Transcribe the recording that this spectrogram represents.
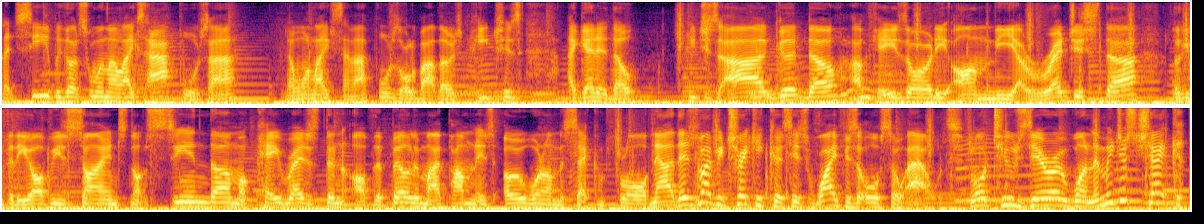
Let's see. We got someone that likes apples, huh? No one likes them apples. All about those peaches. I get it though. Peaches are good though. Okay, he's already on the register. Looking for the obvious signs, not seeing them. Okay, resident of the building. My apartment is 01 on the second floor. Now, this might be tricky because his wife is also out. Floor 201. Let me just check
